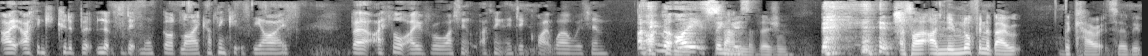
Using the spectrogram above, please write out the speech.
I, I think he could have looked a bit more godlike. I think it was the eyes, but I thought overall, I think I think they did quite well with him. I think the couldn't eyes thing stand is. the vision. It's like I knew nothing about the character be,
